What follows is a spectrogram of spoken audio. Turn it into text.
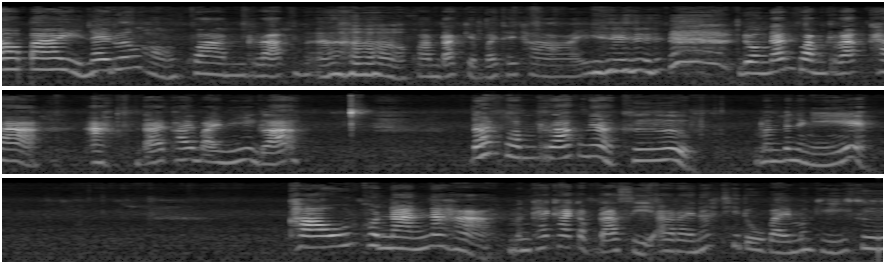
ต่อไปในเรื่องของความรัก ความรักเก็บไว้ท้ายๆ ดวงด้านความรักค่ะ อะ ได้ไพ่ใบนี้อีกละ ด้านความรักเนี่ยคือมันเป็นอย่างนี้ เขาคนนั้นนะคะมันคล้ายๆกับราศีอะไรนะที่ดูไปเมื่อกี้คือ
